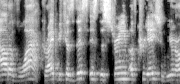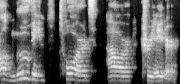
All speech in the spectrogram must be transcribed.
out of whack, right? Because this is the stream of creation. We are all moving towards our Creator.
